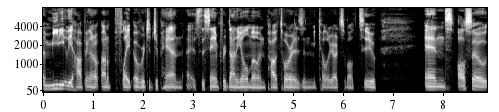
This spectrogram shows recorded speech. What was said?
immediately hopping on a, on a flight over to Japan. It's the same for Dani Olmo and Pau Torres and Mikel Oyarzabal too. And also,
